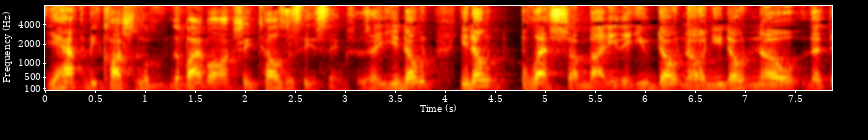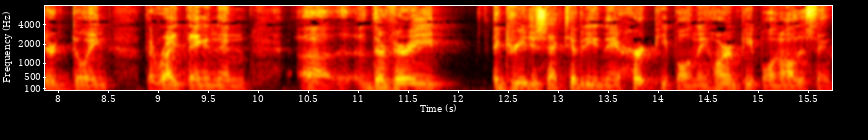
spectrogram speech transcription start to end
you have to be cautious. The, the, Bible actually tells us these things. That you don't you don't bless somebody that you don't know and you don't know that they're doing the right thing, and then uh, they're very egregious activity and they hurt people and they harm people and all this thing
